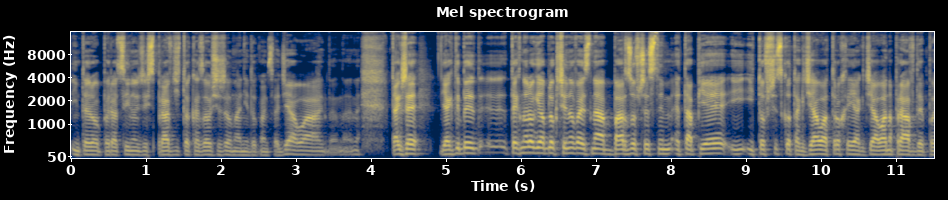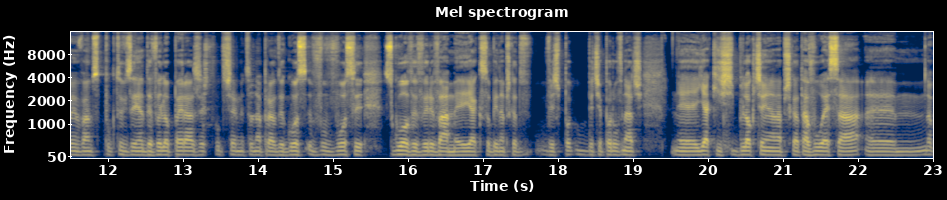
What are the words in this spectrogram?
interoperacyjność gdzieś sprawdzić, to okazało się, że ona nie do końca działa. No, jak gdyby e, technologia blockchainowa jest na bardzo wczesnym etapie i, i to wszystko tak działa, trochę jak działa. Naprawdę, powiem wam z punktu widzenia dewelopera, że my to naprawdę głos, włosy z głowy wyrywamy. Jak sobie na przykład wiesz, po, porównać e, jakiś blockchain na przykład AWS-a, no,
